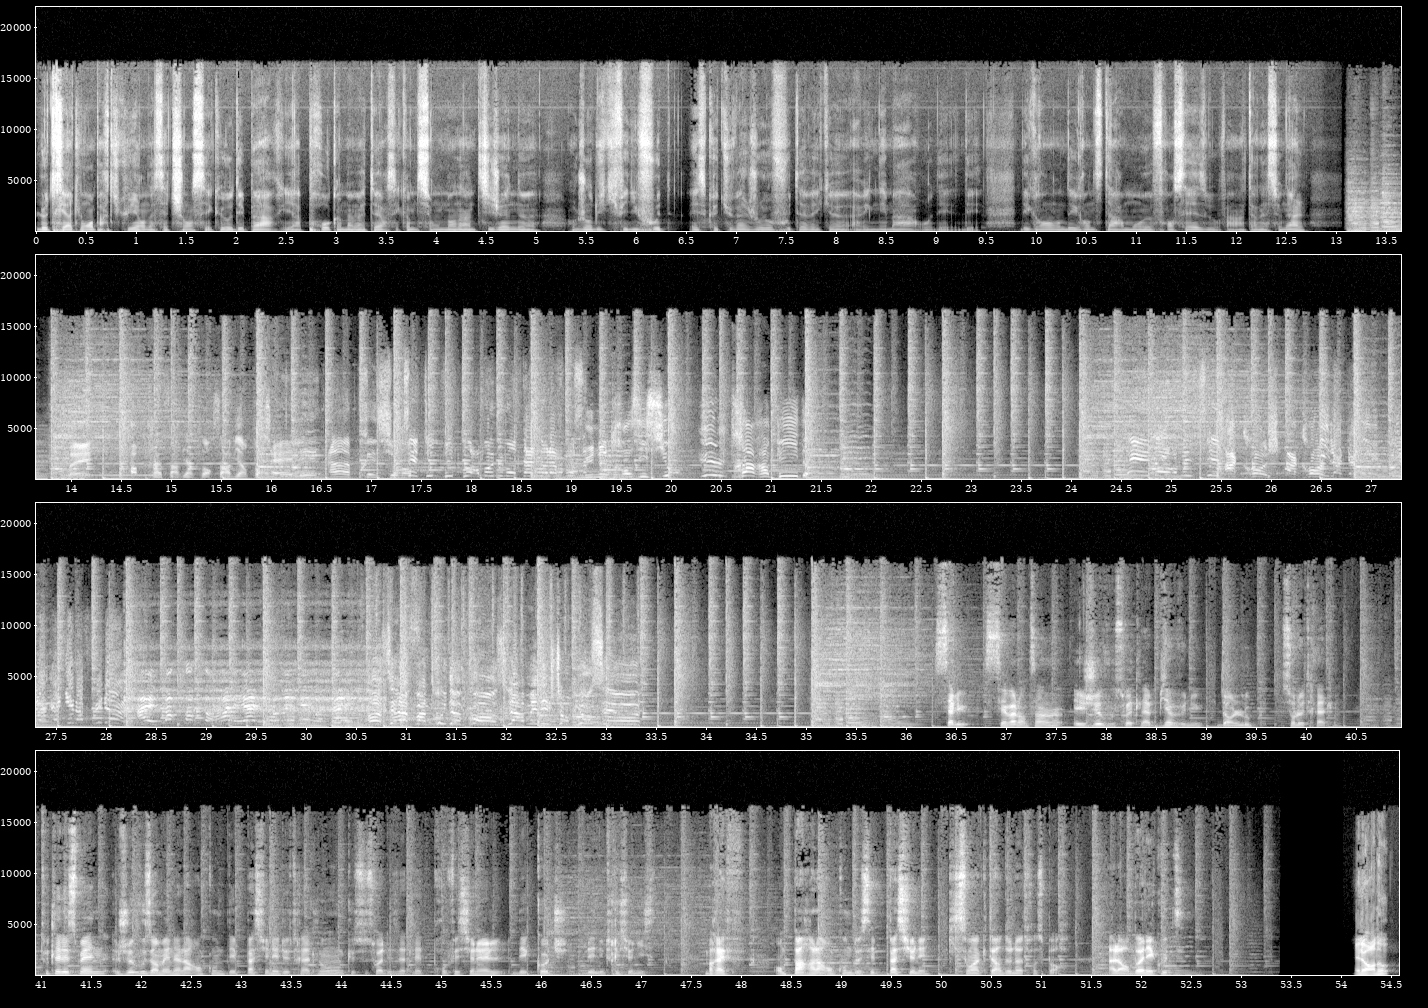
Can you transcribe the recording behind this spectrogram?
le triathlon en particulier, on a cette chance, c'est qu'au départ, il y a pro comme amateur. C'est comme si on demande à un petit jeune euh, aujourd'hui qui fait du foot, est-ce que tu vas jouer au foot avec, euh, avec Neymar ou des, des, des, grands, des grandes stars euh, françaises ou enfin, internationales? Ah, ça revient fort, ça revient fort. Elle est impressionnante. C'est une victoire monumentale de la France. Une transition ultra rapide. Énormissime. Accroche, accroche. Il a gagné, il a gagné la finale. Patrouille de France. L'armée des champions, c'est eux. Salut, c'est Valentin et je vous souhaite la bienvenue dans le Loop sur le triathlon. Toutes les deux semaines, je vous emmène à la rencontre des passionnés de triathlon, que ce soit des athlètes professionnels, des coachs, des nutritionnistes. Bref, on part à la rencontre de ces passionnés qui sont acteurs de notre sport. Alors bonne écoute Hello Arnaud,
